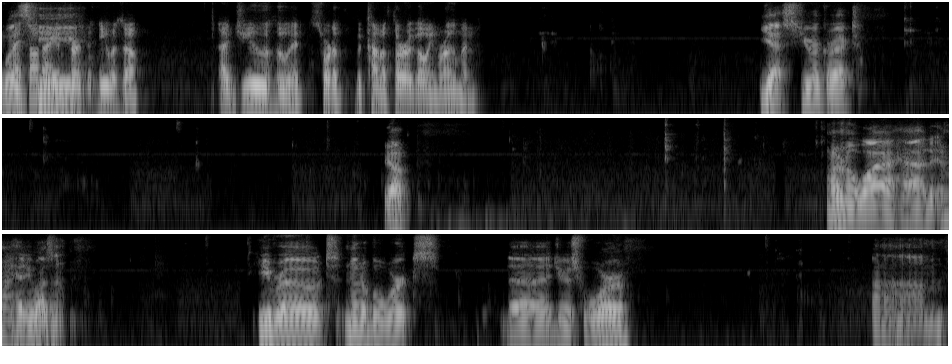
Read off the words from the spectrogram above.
Was I thought I had heard that he was a a Jew who had sort of become a thoroughgoing Roman. Yes, you are correct. Yep. I don't know why I had in my head he wasn't. He wrote notable works, the Jewish War. Um,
